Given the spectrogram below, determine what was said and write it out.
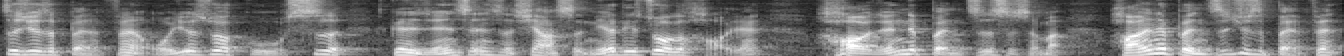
这就是本分。我就说，股市跟人生是相似，你要得做个好人。好人的本质是什么？好人的本质就是本分。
